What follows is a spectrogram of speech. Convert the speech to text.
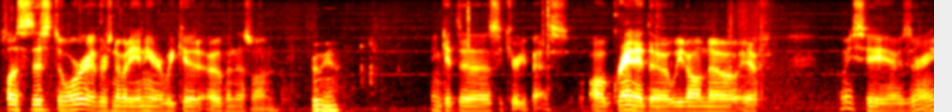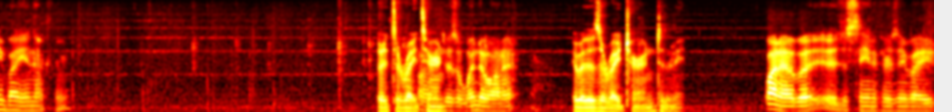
plus this door, if there's nobody in here, we could open this one True, yeah. And get the security pass. Oh, granted though, we don't know if. Let me see. Is there anybody in that room? But it's a right Oh, turn. There's a window on it. Yeah, but there's a right turn to the main. Well, I know, but uh, just seeing if there's anybody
